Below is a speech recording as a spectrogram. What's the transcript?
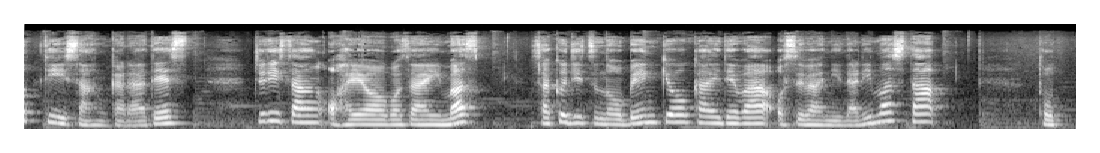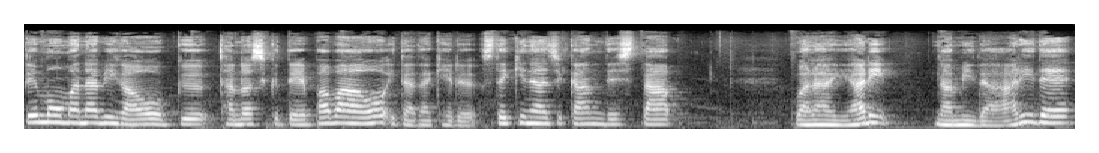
ッティさんからです。ジュリさんおはようございます。昨日の勉強会ではお世話になりました。とっても学びが多く楽しくてパワーをいただける素敵な時間でした。笑いあり涙ありで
